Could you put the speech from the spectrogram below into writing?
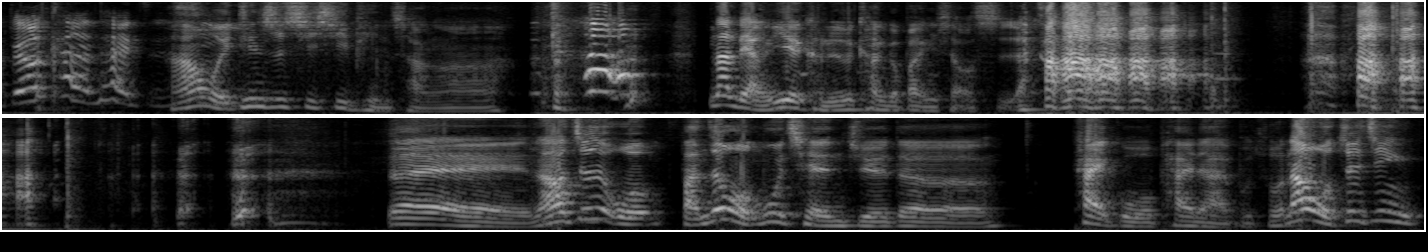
不要看的太仔细。啊，我一定是细细品尝啊。那两页可能是看个半个小时。对，然后就是我，反正我目前觉得泰国拍的还不错。那我最近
